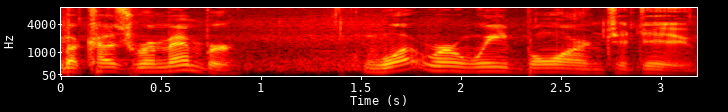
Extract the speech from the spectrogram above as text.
because remember what were we born to do?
